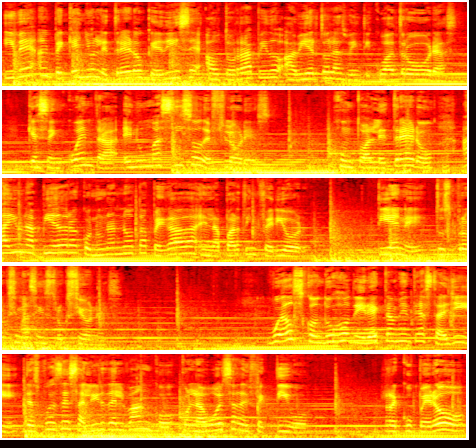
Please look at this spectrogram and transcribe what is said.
y ve al pequeño letrero que dice auto rápido abierto las 24 horas, que se encuentra en un macizo de flores. Junto al letrero hay una piedra con una nota pegada en la parte inferior. Tiene tus próximas instrucciones. Wells condujo directamente hasta allí después de salir del banco con la bolsa de efectivo recuperó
